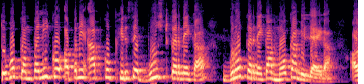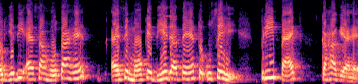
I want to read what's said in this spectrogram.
तो वो कंपनी को अपने आप को फिर से बूस्ट करने का ग्रो करने का मौका मिल जाएगा। और यदि ऐसा होता है, ऐसे मौके दिए जाते हैं तो उसे ही प्री पैक कहा गया है।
